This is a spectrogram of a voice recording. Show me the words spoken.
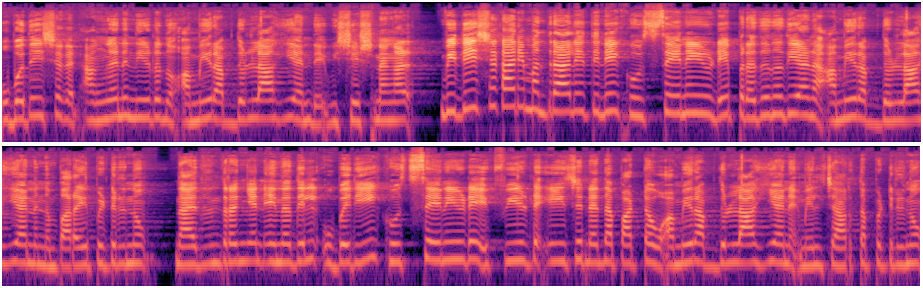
ഉപദേശകൻ അങ്ങനെ നീടുന്നു അമീർ അബ്ദുല്ലാഹിയാന്റെ വിശേഷണങ്ങൾ. വിദേശകാര്യ മന്ത്രാലയത്തിന്റെ ഖുസ്സേനയുടെ പ്രതിനിധിയാണ് അമീർ അബ്ദുല്ലാഹിയാൻ എന്നും പറയപ്പെട്ടിരുന്നു. നയതന്ത്രജ്ഞൻ എന്നതിൽ ഉപരി ഖുസ്സേനയുടെ ഫീൽഡ് ഏജന്റ് എന്ന പട്ടവും അമീർ അബ്ദുല്ലാഹിയാന് മേൽ ചാർത്തപ്പെട്ടിരുന്നു.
